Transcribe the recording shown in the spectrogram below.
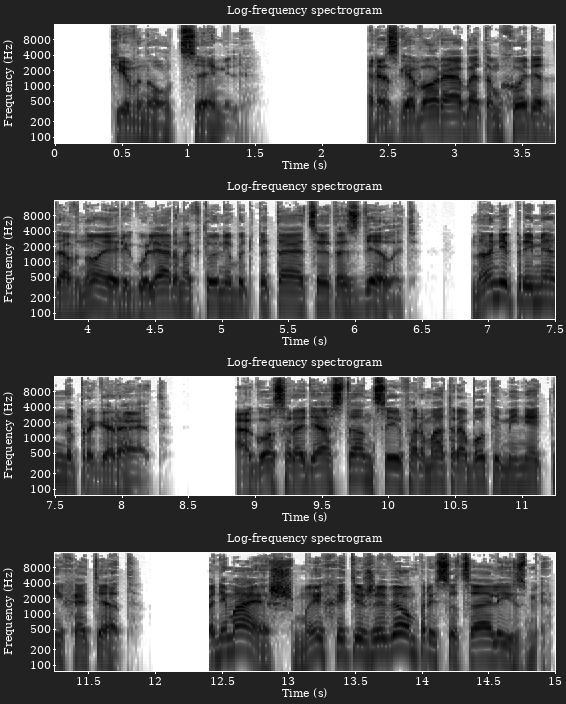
— кивнул Цемель. «Разговоры об этом ходят давно, и регулярно кто-нибудь пытается это сделать, но непременно прогорает. А госрадиостанции формат работы менять не хотят. Понимаешь, мы хоть и живем при социализме,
